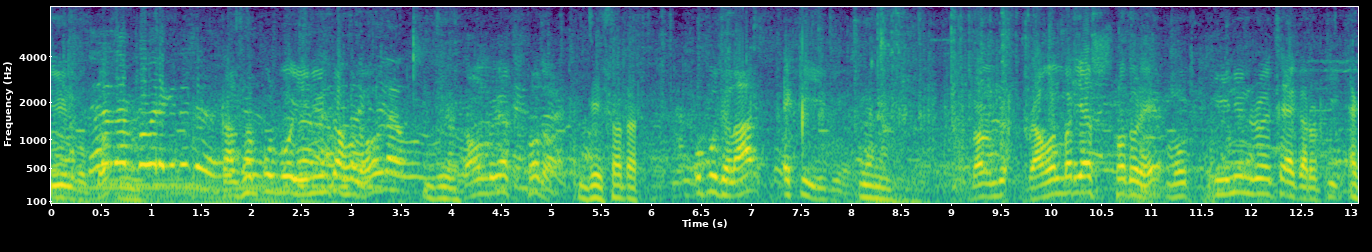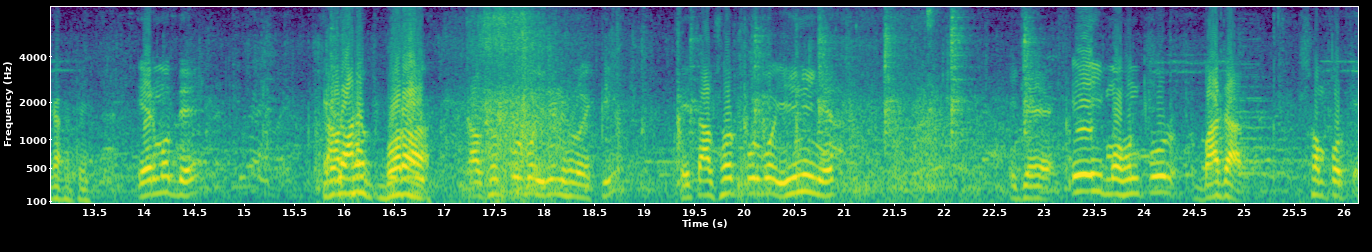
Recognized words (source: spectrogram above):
ইউনিয়নভুক্ত। তালসর পূর্ব ইউনিয়নটা হলো সদর। জি সদর। উপজেলার একটি ইউনিয়ন। ব্রাহ্মণবাড়িয়া সদরে মোট ইউনিয়ন রয়েছে এগারোটি। এগারোটি। এর মধ্যে অনেক বড়। তালসর পূর্ব ইউনিয়ন হলো একটি। এই তালসর পূর্ব ইউনিয়নের এই যে এই মোহনপুর বাজার সম্পর্কে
